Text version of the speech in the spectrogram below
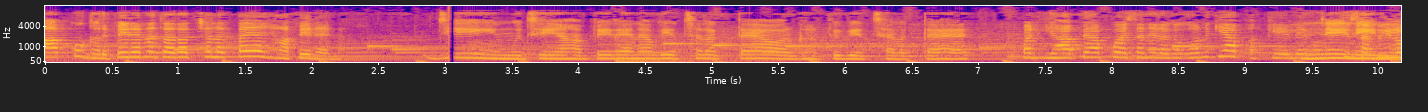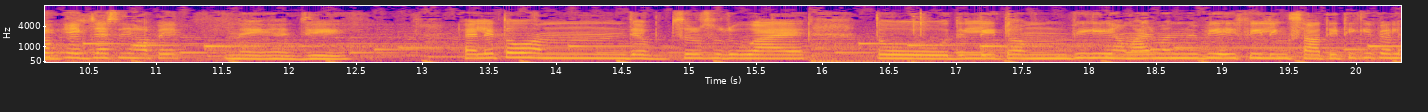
आपको घर पे रहना ज़्यादा अच्छा लगता है या यहाँ पे रहना? जी मुझे यहाँ पे रहना भी अच्छा लगता है और घर पे भी अच्छा लगता है। पर यहाँ पे आपको ऐसा नहीं लगा होगा ना कि आप अकेले हो नहीं, कि नहीं, सभी नहीं। लोग एक जैसे यहाँ पे। नहीं जी। पहले तो हम जब शुरू शुरू हुआ है तो दिल्ली तो हम भी हमारे मन में भी यही फीलिंग्स आती थी कि पहले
